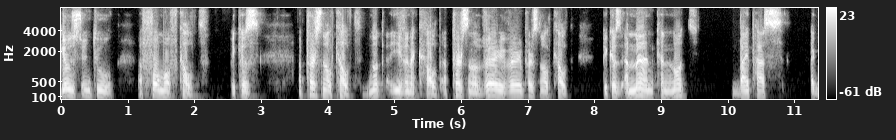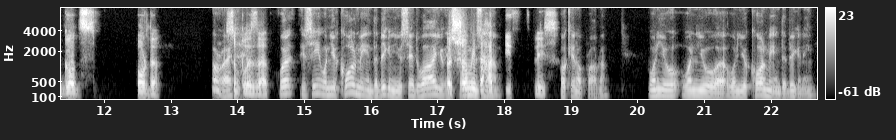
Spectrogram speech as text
goes into a form of cult because a personal cult, not even a cult, a personal, very, very personal cult, because a man cannot bypass a god's order. All right. Simple as that. Well, you see, when you called me in the beginning, you said why you But show me the Islam? hadith, please. Okay, no problem. When you when you uh, when you call me in the beginning,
